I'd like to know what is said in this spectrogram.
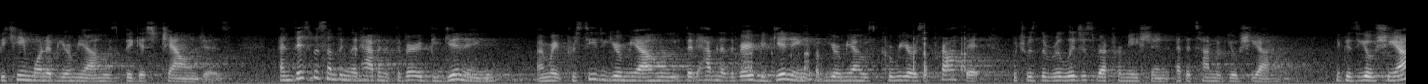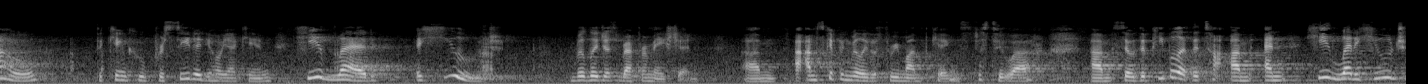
became one of Yirmiyahu's biggest challenges. And this was something that happened at the very beginning, I'm right, preceded Yirmiyahu, that happened at the very beginning of Yirmiyahu's career as a prophet, which was the religious reformation at the time of Yoshiyahu. Because Yoshiyahu, the king who preceded Jehoiakim, he led a huge religious reformation. Um, I'm skipping really the three month kings just to, uh, um, so the people at the time, um, and he led a huge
